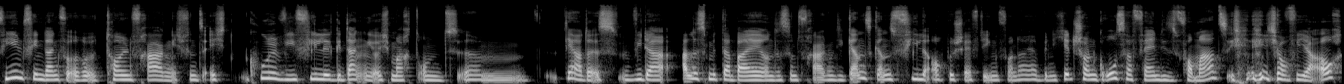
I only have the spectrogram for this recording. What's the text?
Vielen, vielen Dank für eure tollen Fragen. Ich finde es echt cool, wie viele Gedanken ihr euch macht. Und ähm, ja, da ist wieder alles mit dabei. Und es sind Fragen, die ganz, ganz viele auch beschäftigen. Von daher bin ich jetzt schon großer Fan dieses Formats. Ich, hoffe, ihr auch.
